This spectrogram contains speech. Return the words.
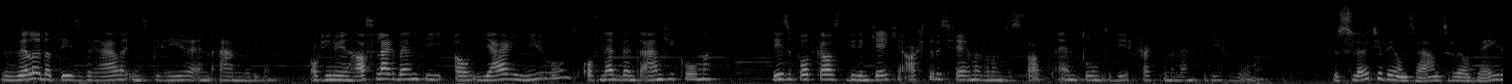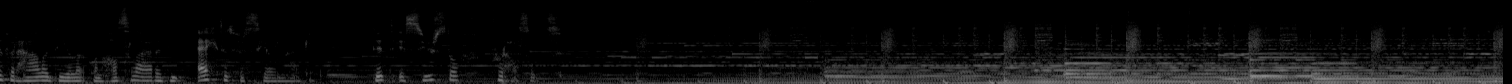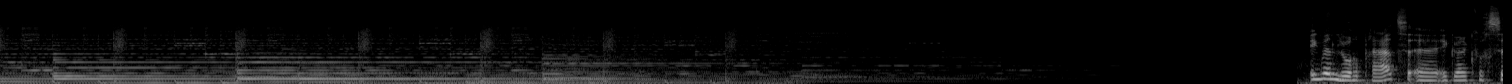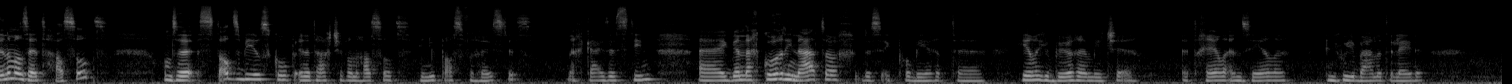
We willen dat deze verhalen inspireren en aanmoedigen. Of je nu een Hasselaar bent die al jaren hier woont of net bent aangekomen, deze podcast biedt een kijkje achter de schermen van onze stad en toont de veerkracht van de mensen die er wonen. Dus sluit je bij ons aan terwijl wij de verhalen delen van Hasselaren die echt het verschil maken. Dit is Zuurstof voor Hasselt. Ik ben Lore Praat. Uh, ik werk voor Cinema Z Hasselt. Onze stadsbioscoop in het hartje van Hasselt, die nu pas verhuisd is naar K16. Uh, ik ben daar coördinator, dus ik probeer het uh, hele gebeuren een beetje het reilen en zeilen in goede banen te leiden.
